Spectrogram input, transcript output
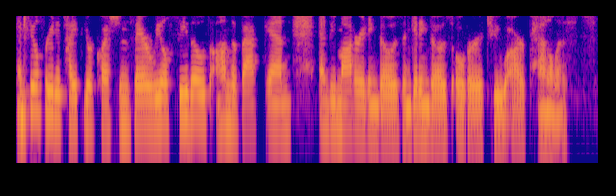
And feel free to type your questions there. We'll see those on the back end and be moderating those and getting those over to our panelists.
